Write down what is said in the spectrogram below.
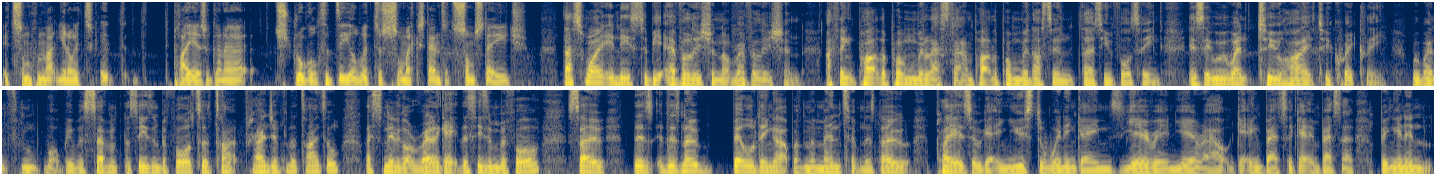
it's something that you know, it's it, players are going to struggle to deal with to some extent at some stage. That's why it needs to be evolution, not revolution. I think part of the problem with Leicester and part of the problem with us in 13 14 is that we went too high too quickly. We went from what we were seventh the season before to ti challenging for the title. Leicester nearly got relegated the season before. So there's there's no building up of momentum. There's no players who are getting used to winning games year in, year out, getting better, getting better, bringing in,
